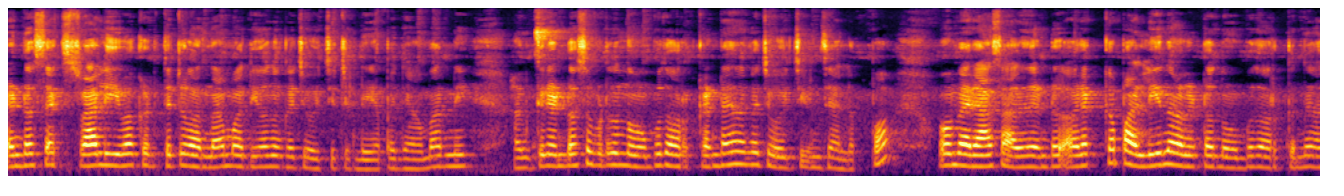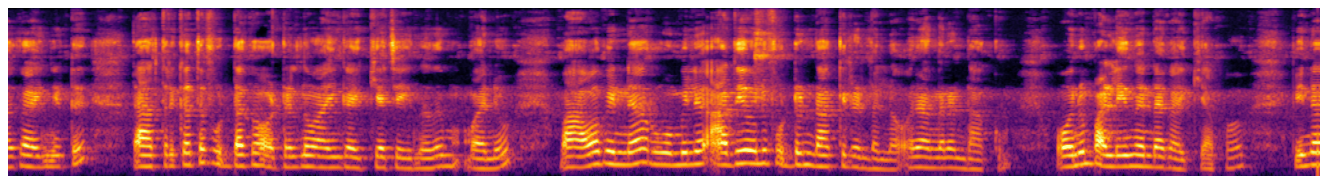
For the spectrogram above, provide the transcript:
രണ്ട് ദിവസം എക്സ്ട്രാ ലീവൊക്കെ എടുത്തിട്ട് വന്നാൽ മതിയോ എന്നൊക്കെ ചോദിച്ചിട്ടുണ്ട്. അപ്പോൾ ഞാൻ പറഞ്ഞു എനിക്ക് രണ്ട് ദിവസം ഇവിടുന്ന് നോമ്പ് തുറക്കണ്ടേ എന്നൊക്കെ ചോദിച്ചിട്ടുണ്ട്. ചിലപ്പോൾ ഓൻ വരാൻ സാധ്യതയുണ്ട്. അവരൊക്കെ പള്ളിയിൽ നിന്നാണ് കേട്ടോ നോമ്പ് തുറക്കുന്നത്. അത് കഴിഞ്ഞിട്ട് രാത്രിക്കത്തെ ഫുഡൊക്കെ ഹോട്ടലിൽ നിന്ന് വാങ്ങി കഴിക്കുക ചെയ്യുന്നത് മനു. ബാവ പിന്നെ റൂമിൽ ആദ്യം ഒരു ഫുഡ് ഉണ്ടാക്കലുണ്ടല്ലോ. ഓൻ ഉണ്ടാക്കും. ഓനും പള്ളിയിൽ നിന്ന് തന്നെ കഴിക്കുക അപ്പോൾ പിന്നെ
